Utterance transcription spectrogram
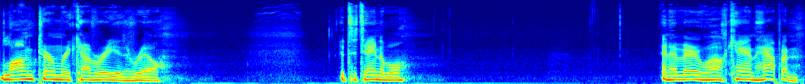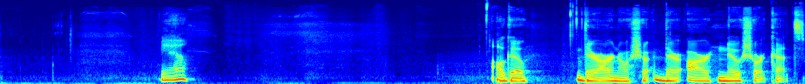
Long term recovery is real. It's attainable. And it very well can happen. Yeah. I'll go. There are no short, there are no shortcuts.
